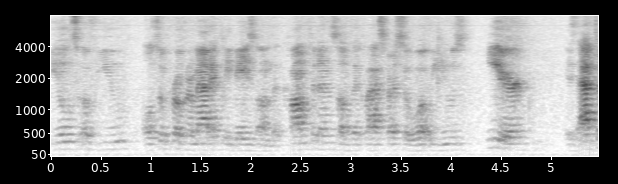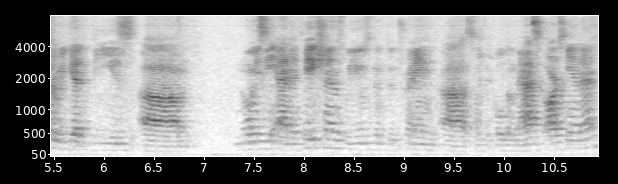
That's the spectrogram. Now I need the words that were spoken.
fields of view, also programmatically based on the confidence of the classifier. So what we use here is after we get these um, noisy annotations, we use them to train uh, something called a mask RCNN,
